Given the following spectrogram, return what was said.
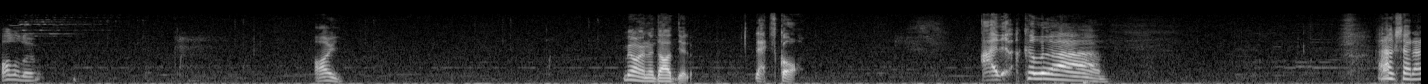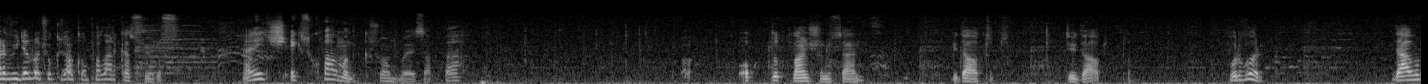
alalım. Ay. Bir oyuna daha diyelim. Let's go. Hadi bakalım. Arkadaşlar her videoda çok güzel kupalar kasıyoruz. Yani hiç eksik kupa almadık şu an bu hesapta. Hop tut lan şunu sen. Bir daha tut. Bir daha tut. Vur vur. Bir daha vur.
